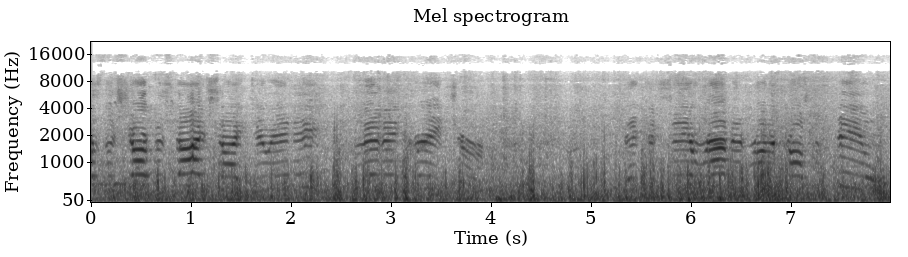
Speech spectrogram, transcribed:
has the sharpest eyesight to any living creature. They can see a rabbit run across the field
